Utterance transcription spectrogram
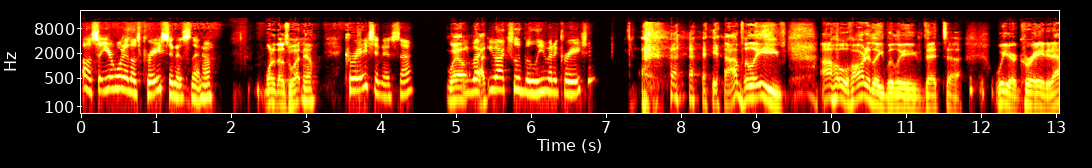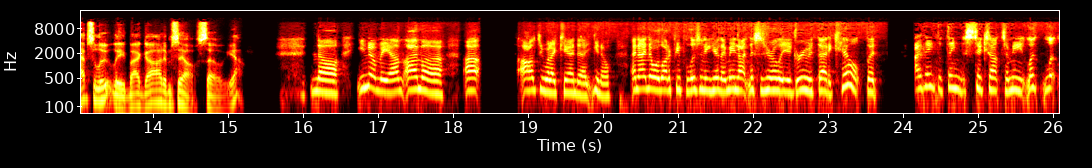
Oh, so you're one of those creationists then, huh? One of those what now? Creationists, huh? Well, you, I, you actually believe in a creation? yeah, I believe, I wholeheartedly believe that uh, we are created absolutely by God Himself. So, yeah. No, you know me. I'm. I'm a. Uh, I'll do what I can to, you know. And I know a lot of people listening here. They may not necessarily agree with that account, but I think the thing that sticks out to me. Let, let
